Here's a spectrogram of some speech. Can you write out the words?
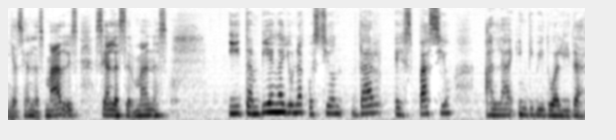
ya sean las madres, sean las hermanas. Y también hay una cuestión, dar espacio a la individualidad.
